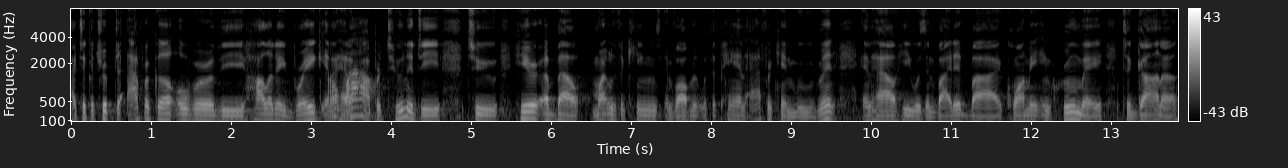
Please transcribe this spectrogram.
I took a trip to Africa over the holiday break, and Oh, I had an opportunity to hear about Martin Luther Involvement with the Pan African movement and how he was invited by Kwame Nkrumah to Ghana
